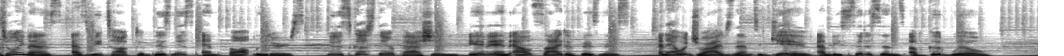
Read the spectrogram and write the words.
Join us as we talk to business and thought leaders to discuss their passions in and outside of business and how it drives them to give and be citizens of goodwill.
